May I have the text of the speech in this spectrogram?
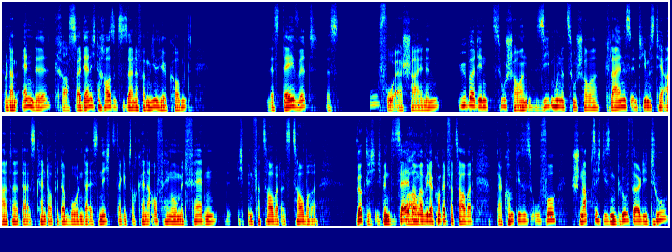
Und am Ende, Krass. weil der nicht nach Hause zu seiner Familie kommt, lässt David das UFO erscheinen über den Zuschauern, 700 Zuschauer, kleines intimes Theater, da ist kein doppelter Boden, da ist nichts, da gibt es auch keine Aufhängung mit Fäden. Ich bin verzaubert als Zauberer. Wirklich, ich bin selber Wow. mal wieder komplett verzaubert. Da kommt dieses UFO, schnappt sich diesen Blue 32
